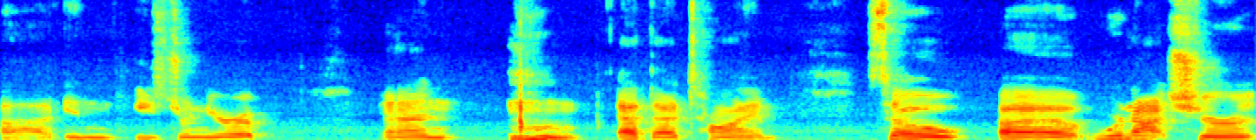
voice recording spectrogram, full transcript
uh, in Eastern Europe, and at that time. So uh, we're not sure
